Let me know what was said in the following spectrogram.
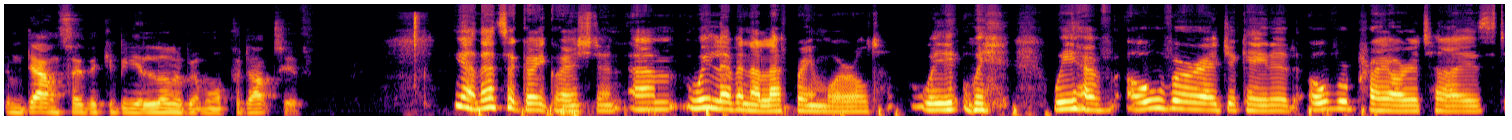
them down so they could be a little bit more productive? Yeah, that's a great question. Um, we live in a left brain world. We we we have over educated, over prioritized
